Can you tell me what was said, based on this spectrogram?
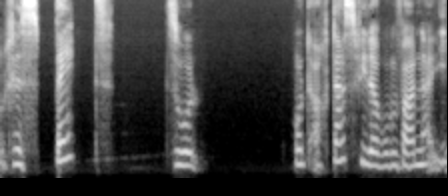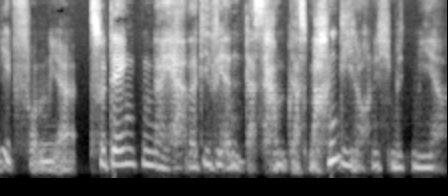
Respekt, so, und auch das wiederum war naiv von mir, zu denken, na ja, aber die werden, das haben, das machen die doch nicht mit mir.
